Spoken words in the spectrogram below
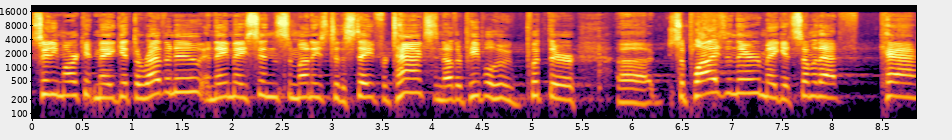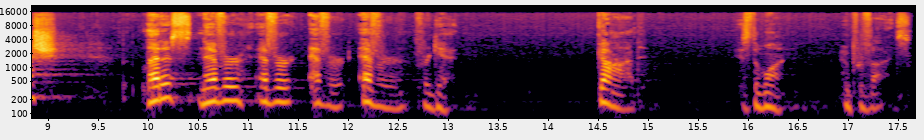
City Market may get the revenue, and they may send some monies to the state for tax, and other people who put their uh, supplies in there may get some of that cash. Let us never, ever, ever, ever forget God is the one who provides.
